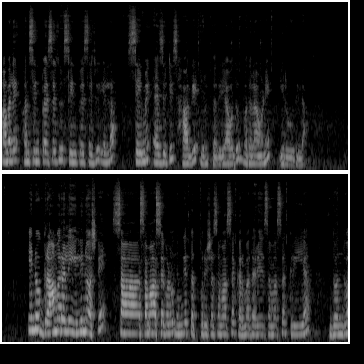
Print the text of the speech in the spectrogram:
ಆಮೇಲೆ ಅನ್ಸಿನ್ ಪ್ಯಾಸೇಜು ಸಿನ್ ಪ್ಯಾಸೇಜು ಎಲ್ಲ ಸೇಮ್ ಆಸ್ ಇಟ್ ಈಸ್ ಹಾಗೆ ಇರುತ್ತದೆ. ಯಾವುದು? ಬದಲಾವಣೆ ಇರುವುದಿಲ್ಲ. ಇನ್ನು ಗ್ರಾಮರಲ್ಲಿ ಇಲ್ಲಿನೂ ಅಷ್ಟೇ. ಸಮಾಸಗಳು, ನಿಮಗೆ ತತ್ಪುರುಷ ಸಮಾಸ, ಕರ್ಮಧಾರೆಯ ಸಮಾಸ, ಕ್ರಿಯ, ದ್ವಂದ್ವ,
